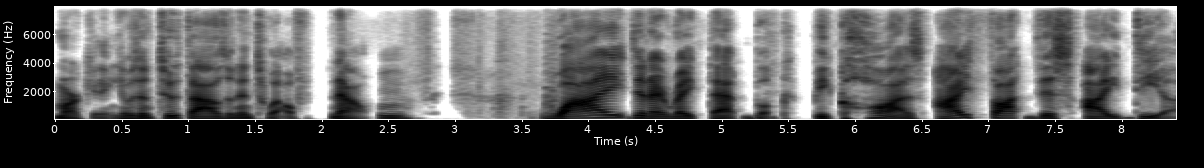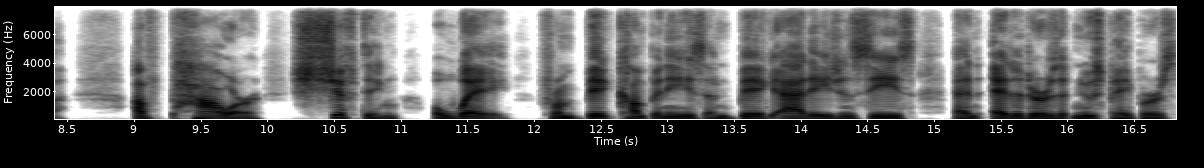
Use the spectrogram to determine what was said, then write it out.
marketing. It was in 2012. Now, mm. Why did I write that book? Because I thought this idea of power shifting away from big companies and big ad agencies and editors at newspapers,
